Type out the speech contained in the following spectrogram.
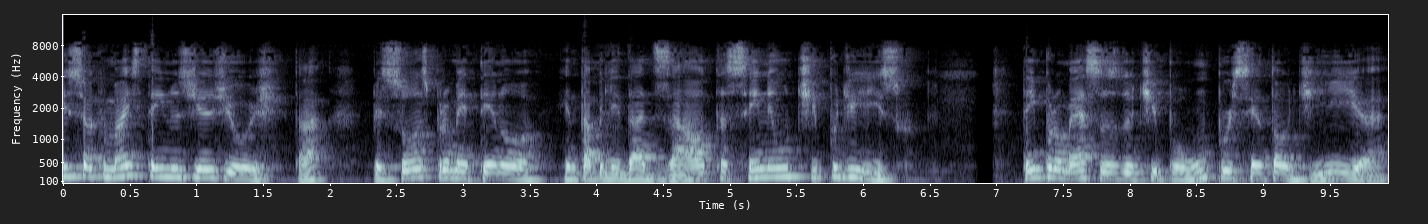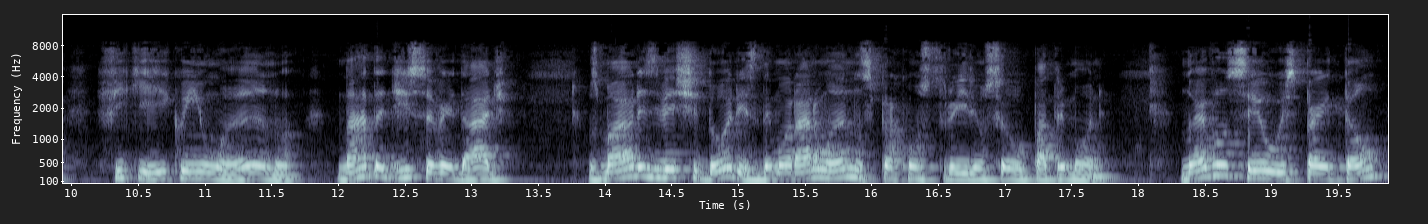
isso é o que mais tem nos dias de hoje, tá? Pessoas prometendo rentabilidades altas sem nenhum tipo de risco. Tem promessas do tipo 1% ao dia, fique rico em um ano. Nada disso é verdade. Os maiores investidores demoraram anos para construírem o seu patrimônio. Não é você, o espertão,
